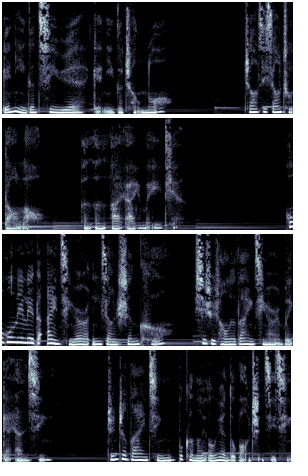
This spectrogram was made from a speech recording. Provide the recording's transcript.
给你一个契约，给你一个承诺。朝夕相处到老，恩恩爱爱每一天。轰轰烈烈的爱情让人印象深刻，细水长流的爱情让人倍感安心。真正的爱情不可能永远都保持激情，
